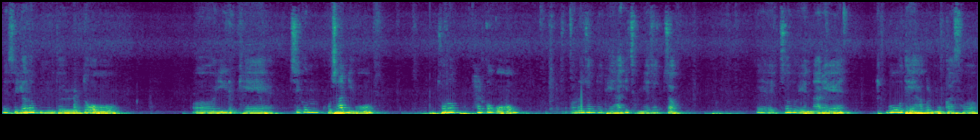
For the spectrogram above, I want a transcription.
그래서 여러분들도 어, 이렇게 지금 고3이고 졸업할 거고 어느 정도 대학이 정해졌죠. 네, 저도 옛날에 모 대학을 못 가서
